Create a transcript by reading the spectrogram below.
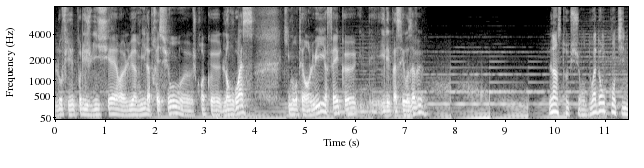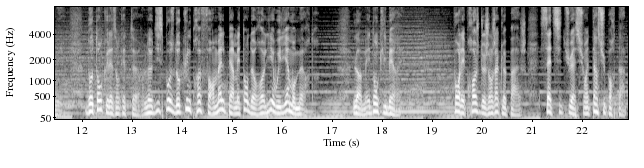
l'officier de police judiciaire lui a mis la pression, je crois que l'angoisse qui montait en lui a fait qu'il il est passé aux aveux. L'instruction doit donc continuer, d'autant que les enquêteurs ne disposent d'aucune preuve formelle permettant de relier William au meurtre. L'homme est donc libéré. Pour les proches de Jean-Jacques Lepage, cette situation est insupportable.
